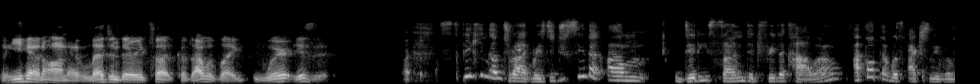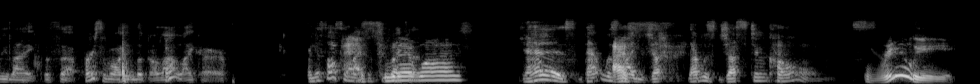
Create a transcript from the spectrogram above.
He had on a legendary tuck because I was like, where is it? Speaking of Drag Race, did you see that um Diddy's son did Frida Kahlo? I thought that was actually really like what's up. First of all, he looked a lot like her, and it's also nice to see who like that a- was. yes, that was I like s- Ju- that was Justin Combs, Really?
